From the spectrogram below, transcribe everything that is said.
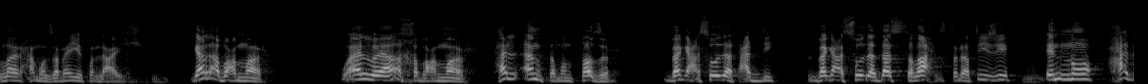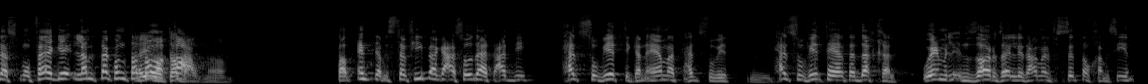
الله يرحمه إذا ميت ولا عايش. قال أبو عمار وقال له يا أخ أبو عمار هل أنت منتظر بجعة سوداء تعدي؟ البجعة السوداء ده اصطلاح استراتيجي إنه حدث مفاجئ لم تكن تتوقعه. أيوه طبعا آه. طب أنت مستفيد بجعه سوداء هتعدي الاتحاد السوفيتي كان ايامها الاتحاد السوفيتي. الاتحاد السوفيتي هيتدخل ويعمل إنذار زي اللي اتعمل في ال 56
